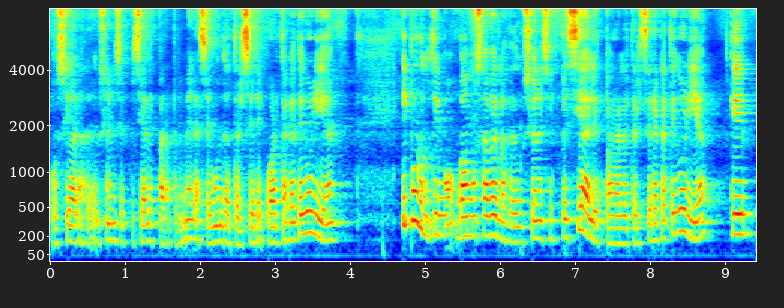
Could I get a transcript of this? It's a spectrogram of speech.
o sea, las deducciones especiales para primera, segunda, tercera y cuarta categoría. Y por último, vamos a ver las deducciones especiales para la tercera categoría que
